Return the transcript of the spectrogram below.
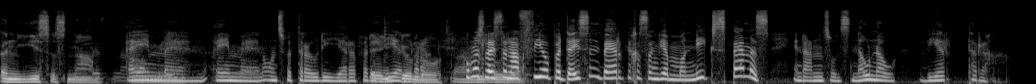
in Jesus naam. Amen. Amen. Ons vertrou die Here vir die deurbraak. Kom ons luister na Vee op 'n duisendberge gesing deur Monique Spammes en dan is ons nou-nou weer terug.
